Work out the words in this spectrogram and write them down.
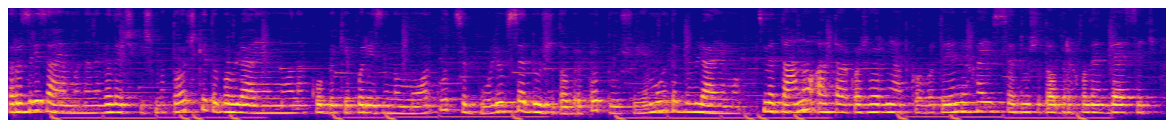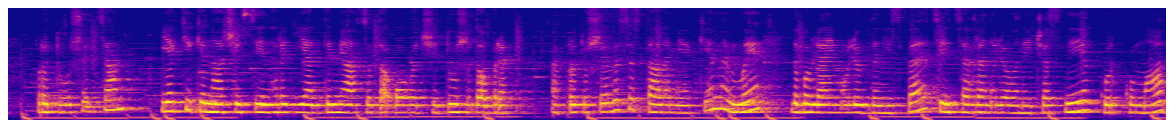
Розрізаємо на невеличкі шматочки, додаємо на кубики порізану моркву, цибулю, все дуже добре протушуємо, додаємо сметану, а також горнятко води. Нехай все дуже добре, хвилин 10 протушиться. Як тільки наші всі інгредієнти, м'ясо та овочі дуже добре е, протушилися, стали м'якими, ми додаємо улюблені спеції, це гранульований часник, куркума,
